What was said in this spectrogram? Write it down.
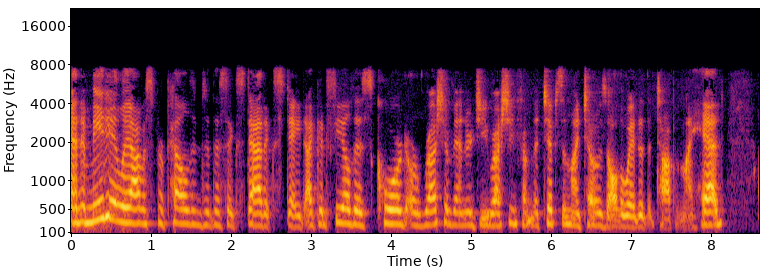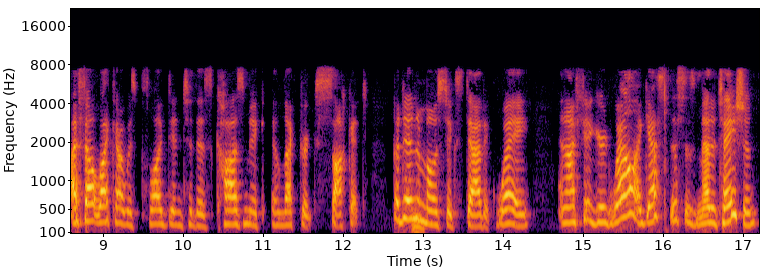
And immediately I was propelled into this ecstatic state. I could feel this cord or rush of energy rushing from the tips of my toes all the way to the top of my head. I felt like I was plugged into this cosmic electric socket, but in a hmm. most ecstatic way. And I figured, well, I guess this is meditation.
